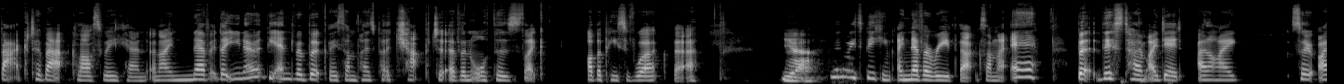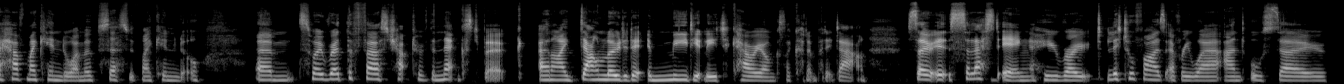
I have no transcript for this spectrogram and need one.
back to back last weekend, and I never that you know at the end of a book they sometimes put a chapter of an author's like other piece of work there. Yeah. Generally speaking, I never read that because I'm like, eh. But this time I did, and I so I have my Kindle. I'm obsessed with my Kindle, um, so I read the first chapter of the next book and I downloaded it immediately to carry on because I couldn't put it down. So it's Celeste Ng who wrote Little Fires Everywhere and also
